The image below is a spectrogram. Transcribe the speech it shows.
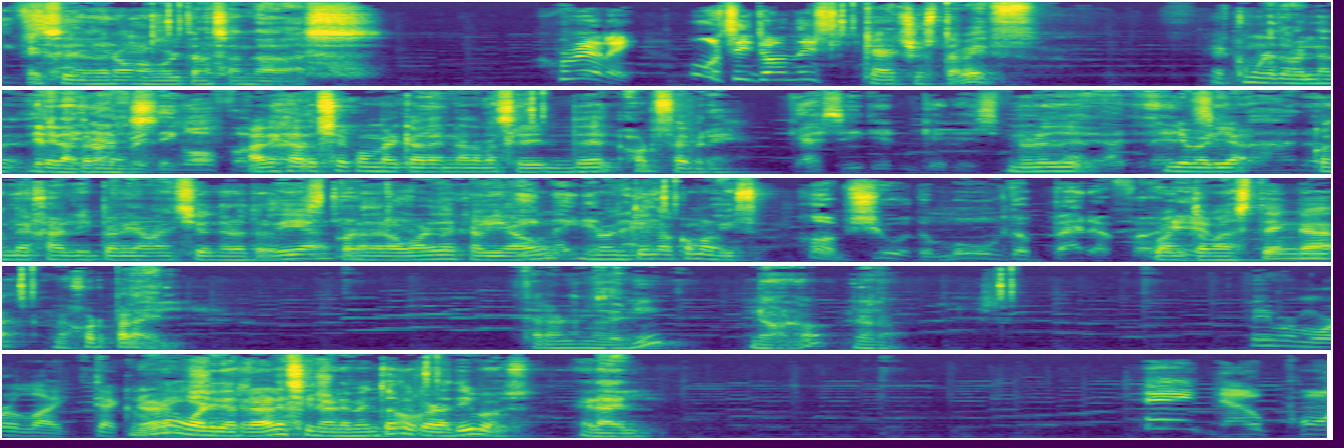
Ese ladrón ha vuelto a las andadas. ¿Qué ha hecho esta vez? Es como una taberna de ladrones. Ha dejado con mercader nada más salir del orfebre. No le llevaría con dejar limpiar la mansión del otro día, con la de la guardia que había aún. No entiendo cómo lo hizo. Cuanto más tenga, mejor para él. ¿Están hablando de mí? No, no, no, no. No eran guardias reales, sino elementos decorativos. Era él.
